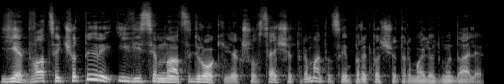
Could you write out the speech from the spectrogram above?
є 24 і 18 років, якщо все ще тримати цей приклад з чотирма людьми далі.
